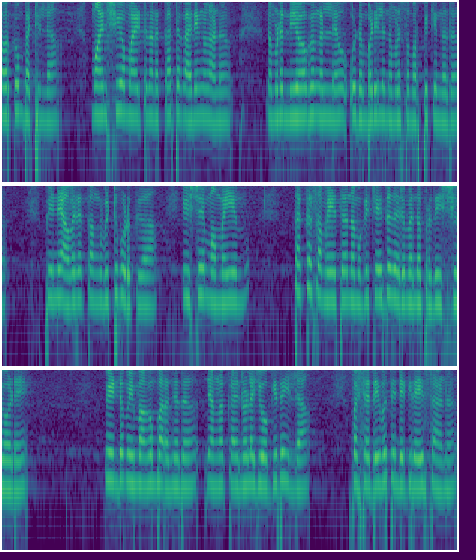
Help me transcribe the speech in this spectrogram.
അവർക്കും പറ്റില്ല. മാനുഷികമായിട്ട് നടക്കാത്ത കാര്യങ്ങളാണ് നമ്മുടെ നിയോഗങ്ങളിൽ ഉടമ്പടിയിൽ നമ്മൾ സമർപ്പിക്കുന്നത്. പിന്നെ അവരൊക്കെ അങ്ങ് വിട്ടുകൊടുക്കുക. ഈശോയും അമ്മയും തക്ക സമയത്ത് നമുക്ക് ചെയ്തു തരുമെന്ന പ്രതീക്ഷയോടെ വീണ്ടും ഈ മകൻ പറഞ്ഞത് ഞങ്ങൾക്ക് അതിനുള്ള യോഗ്യതയില്ല. പക്ഷേ ദൈവത്തിന്റെ ഗ്രേസാണ്.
